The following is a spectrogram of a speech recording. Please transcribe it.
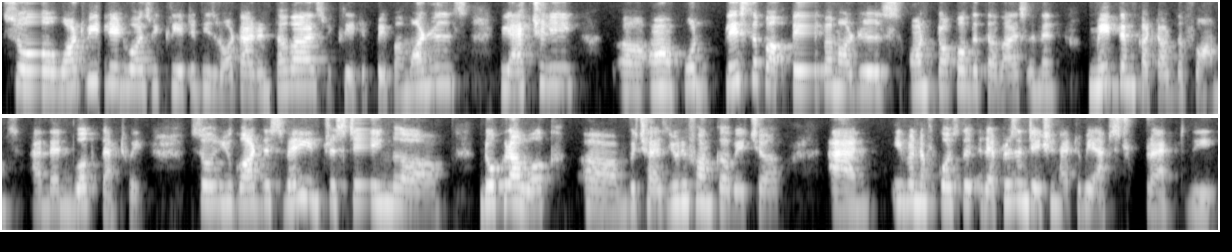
So what we did was we created these wrought iron tawas, we created paper models. We actually uh, uh put placed the paper models on top of the tawas and then made them cut out the forms and then work that way. So you got this very interesting uh, dokra work, um, which has uniform curvature, and even of course the representation had to be abstract. The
